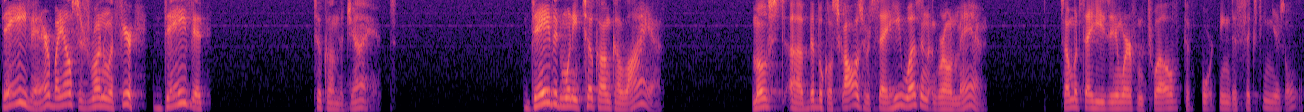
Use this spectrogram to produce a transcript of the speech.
David, everybody else is running with fear. David took on the giants. David, when he took on Goliath, most uh, biblical scholars would say he wasn't a grown man. Some would say he's anywhere from 12 to 14 to 16 years old.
